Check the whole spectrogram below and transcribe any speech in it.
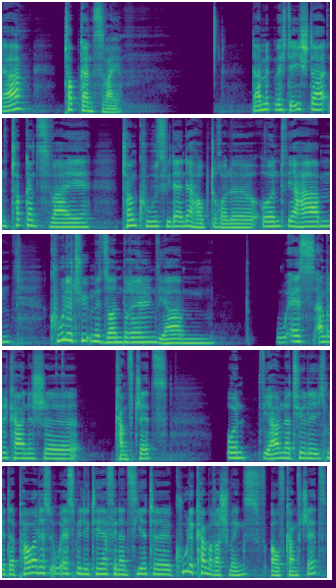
Ja, Top Gun 2. Damit möchte ich starten. Top Gun 2, Tom Cruise wieder in der Hauptrolle und wir haben coole Typen mit Sonnenbrillen. Wir haben US-amerikanische Kampfjets. Und wir haben natürlich mit der Power des US-Militär finanzierte coole Kameraschwenks auf Kampfjets.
